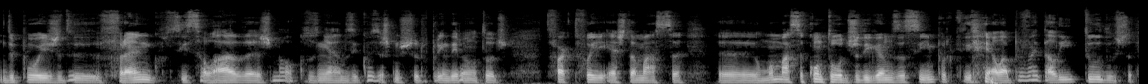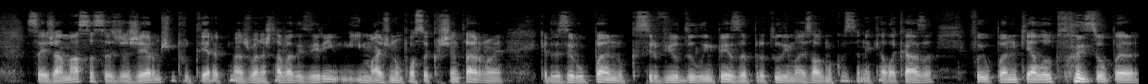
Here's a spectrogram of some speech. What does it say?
depois de frangos e saladas mal cozinhados e coisas que nos surpreenderam a todos, de facto foi esta massa, uh, uma massa com todos, digamos assim, porque ela aproveita ali tudo, seja a massa, seja germes, porque era como a Joana estava a dizer, e, mais não posso acrescentar, não é? Quer dizer, o pano que serviu de limpeza para tudo e mais alguma coisa naquela casa foi o pano que ela utilizou para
